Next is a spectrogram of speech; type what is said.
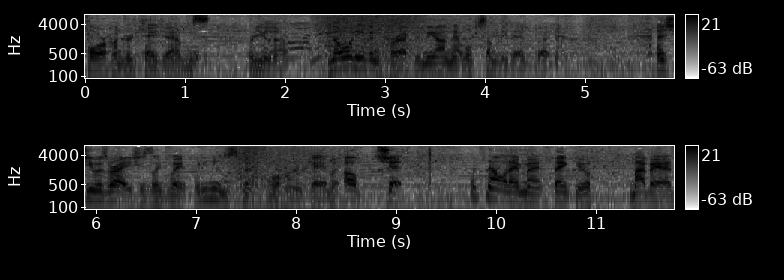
400k gems for Yuna. No one even corrected me on that. Well, somebody did, but... and she was right. She's like, wait, what do you mean you spent 400k? I'm like, oh, shit. That's not what I meant. Thank you. My bad.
